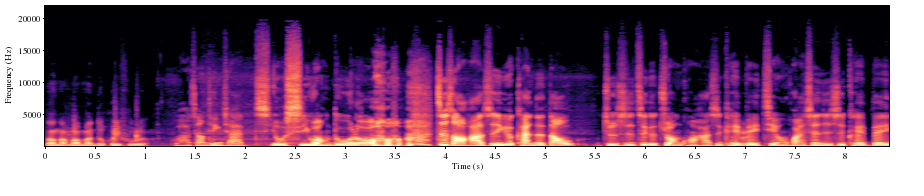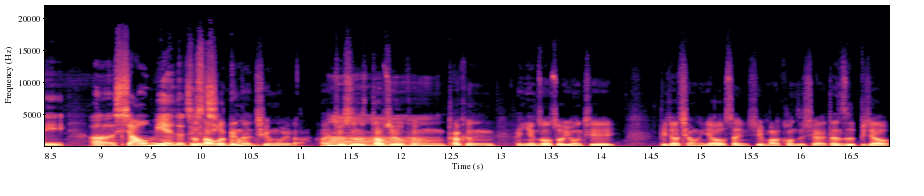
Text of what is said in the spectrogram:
让他慢慢的恢复了。哇，这样听起来有希望多了，至少他是一个看得到，就是这个状况，它是可以被减缓，甚至是可以被呃消灭的。至少会变得很轻微了，啊，就是到最后可能他可能很严重的时候用一些比较强的药先先把它控制起来，但是比较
